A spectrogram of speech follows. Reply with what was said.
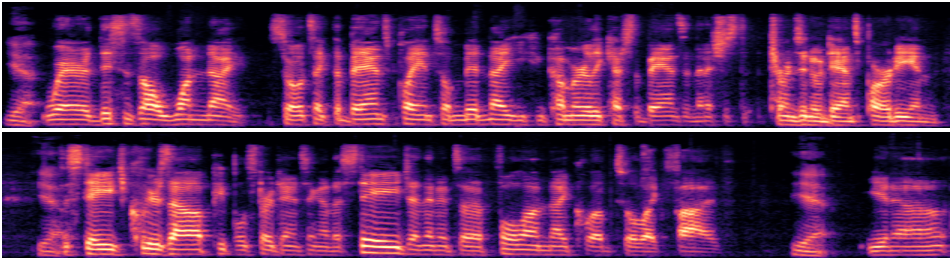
Yeah. Where this is all one night. So it's like the bands play until midnight. You can come early, catch the bands, and then it just turns into a dance party. And yeah. the stage clears out. People start dancing on the stage, and then it's a full on nightclub till like five. Yeah. You know,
